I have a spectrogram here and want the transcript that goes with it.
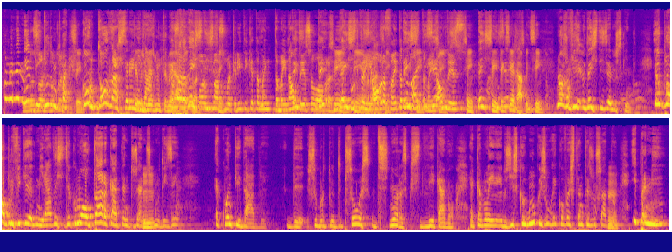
plenamente Mas e tudo muito bem. sim. Com toda a serenidade. Temos mesmo que terminar, Agora, deixe Conforme dizer- faço uma crítica, também, também enalteço a Tem- obra. Sim, Deixe- Porque sim, tem é obra feita Deixe também, também dizer- enalteço. Sim, Deixe sim, tem que ser rápido, sim. Nós não fiz, dizer o seguinte: eu próprio fiquei admirado, deixo dizer, como autarca há tantos anos, Uhum. como dizem, a quantidade de, sobretudo, de pessoas, de senhoras que se dedicavam a cabeleireiros, isso que eu nunca julguei que houvesse tantas no Sátão. E para mim.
